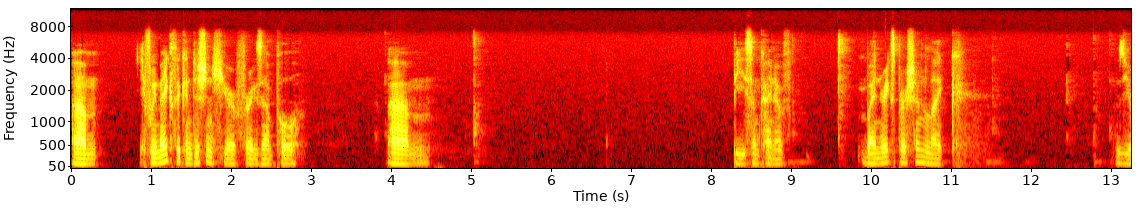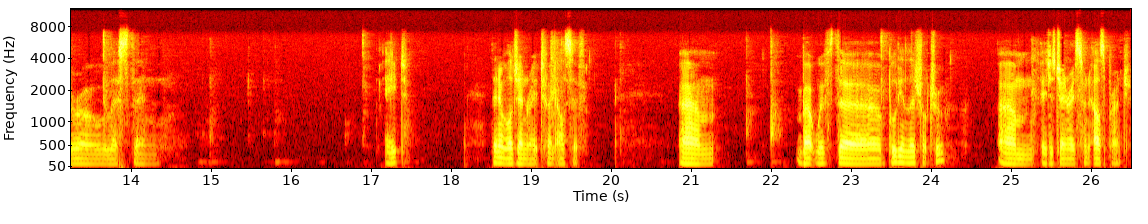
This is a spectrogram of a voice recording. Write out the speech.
Um, if we make the condition here, for example, um, be some kind of binary expression like 0 less than 8, then it will generate to an else if. Um, but with the boolean literal true, um, it just generates to an else branch.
